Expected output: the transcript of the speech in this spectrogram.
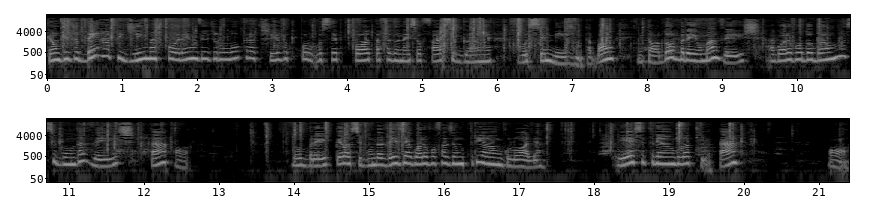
Porque é um vídeo bem rapidinho, mas porém um vídeo lucrativo que você pode estar tá fazendo aí seu face e ganha você mesmo, tá bom? Então, ó, dobrei uma vez, agora eu vou dobrar uma segunda vez, tá? Ó, dobrei pela segunda vez e agora eu vou fazer um triângulo, olha. Esse triângulo aqui, tá? Ó.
